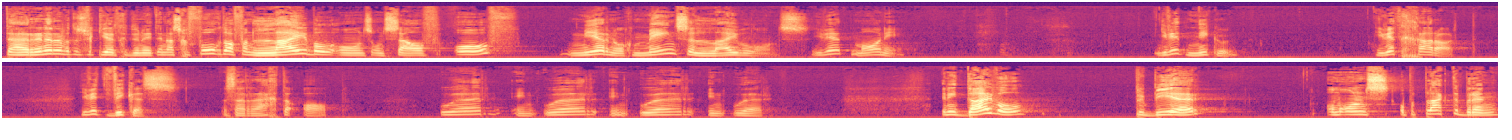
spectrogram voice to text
te herinner aan wat ons verkeerd gedoen het en as gevolg daarvan label ons onsself of meer nog mense label ons. Jy weet, manie Jy weet Nico. Jy weet Gerard. Jy weet Wikus is 'n regte aap. Oor en oor en oor en oor. En die duiwel probeer om ons op 'n plek te bring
